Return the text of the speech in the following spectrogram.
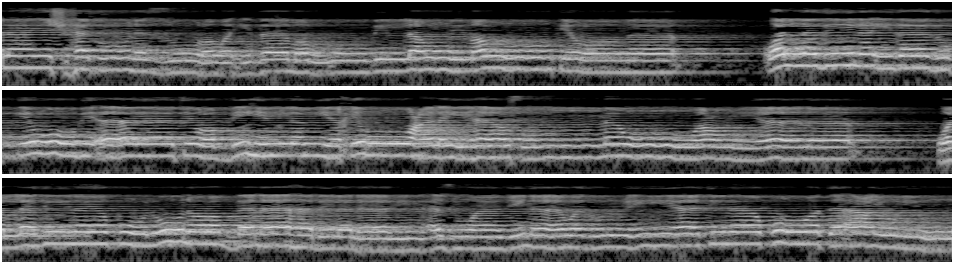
لا يشهدون الزور وإذا مروا باللغو مروا كراما والذين إذا ذكروا بآيات ربهم لم يخروا عليها صما وعميانا والذين يقولون ربنا هب لنا من أزواجنا وذرياتنا قرة أعين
